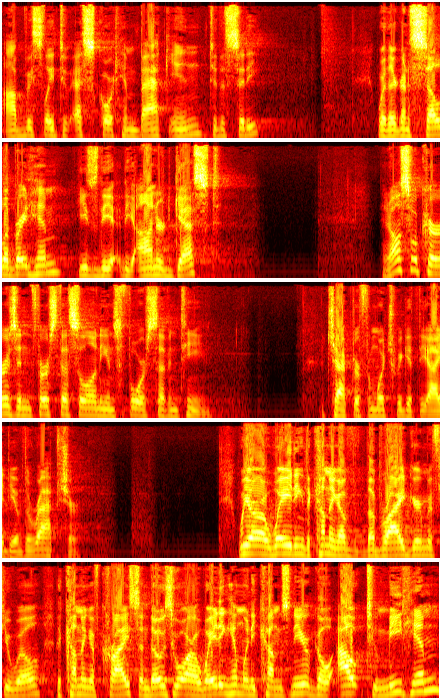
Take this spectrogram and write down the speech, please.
obviously to escort him back into the city where they're going to celebrate him. He's the, the honored guest. It also occurs in 1 Thessalonians 4:17, a chapter from which we get the idea of the rapture. We are awaiting the coming of the bridegroom, if you will, the coming of Christ, and those who are awaiting him when he comes near go out to meet him.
